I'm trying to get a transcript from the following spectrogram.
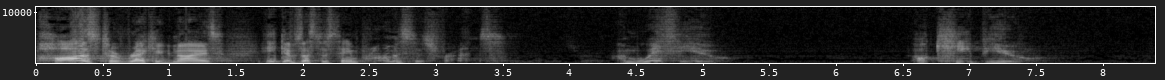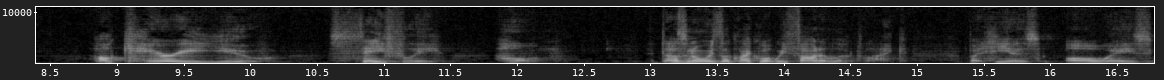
pause to recognize he gives us the same promises, friends. I'm with you. I'll keep you. I'll carry you safely home. It doesn't always look like what we thought it looked like, but he is always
